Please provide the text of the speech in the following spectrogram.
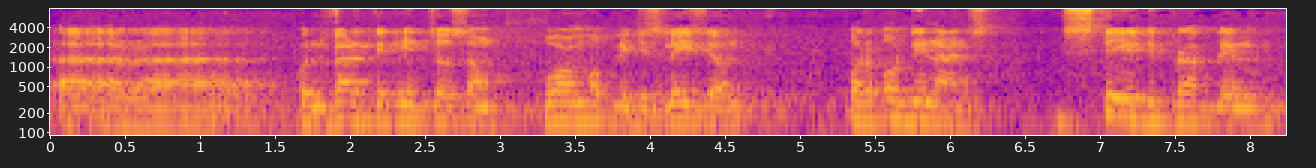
are uh, converted into some form of legislation or ordinance, still the problem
